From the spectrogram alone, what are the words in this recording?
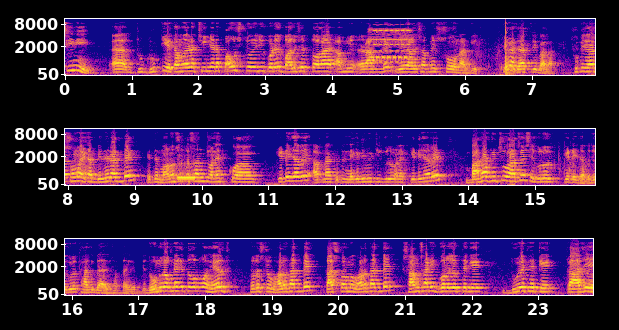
চিনি ঢুকিয়ে, তার মধ্যে একটা চিনি, একটা পাউচ তৈরি করে বালিশের তলায় আপনি রাখবেন, যে বালিশ আপনি শোন আর কি। ঠিক আছে? রাত্রিবেলা। শুতে যাওয়ার সময় এটা বেঁধে রাখবেন, এতে মানসিক অশান্তি অনেক কেটে যাবে, আপনার ক্ষেত্রে নেগেটিভিটি গুলো অনেক কেটে যাবে, বাধা কিছু আছে, সেগুলো কেটে যাবে, যেগুলো থাকবে আর সপ্তাহের ক্ষেত্রে ধনু লগ্নের ক্ষেত্রে বলব হেলথ যথেষ্ট ভালো থাকবে, কাজকর্ম ভালো থাকবে, সাংসারিক গোলযোগ থেকে দূরে থেকে কাজে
